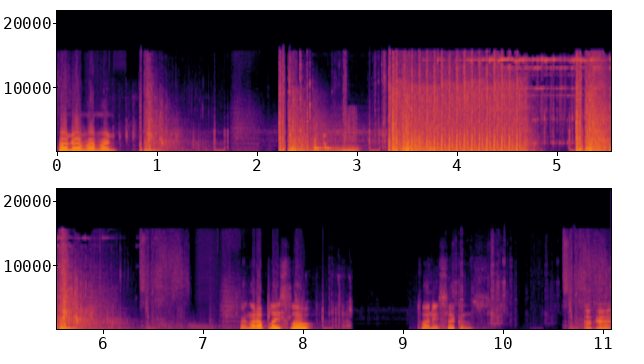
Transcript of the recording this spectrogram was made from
Run, run, run, run. I'm gonna play slow. 20 seconds. Okay.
